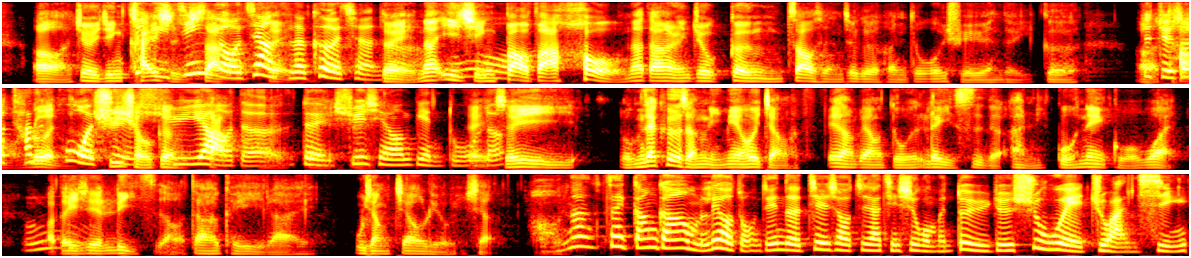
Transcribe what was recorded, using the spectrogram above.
哦就已经开始上了经有这样子的课程了。对，那疫情哦爆发后，那当然就更造成这个很多学员的一个呃就觉得说讨论它是迫切需求更需要的哎，对，需求变多，了。所以我们在课程里面会讲非常非常多类似的案例，国内国外的一些例子啊，大家可以来互相交流一下。好，那在刚刚我们廖总监的介绍之下，其实我们对于就是数位转型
